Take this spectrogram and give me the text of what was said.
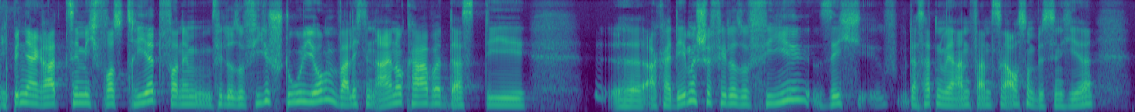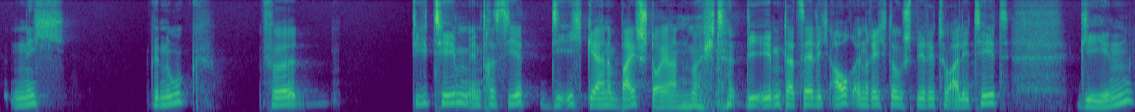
ich bin ja gerade ziemlich frustriert von dem Philosophiestudium, weil ich den Eindruck habe, dass die äh, akademische Philosophie sich, das hatten wir anfangs auch so ein bisschen hier, nicht genug für die Themen interessiert, die ich gerne beisteuern möchte, die eben tatsächlich auch in Richtung Spiritualität gehen.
